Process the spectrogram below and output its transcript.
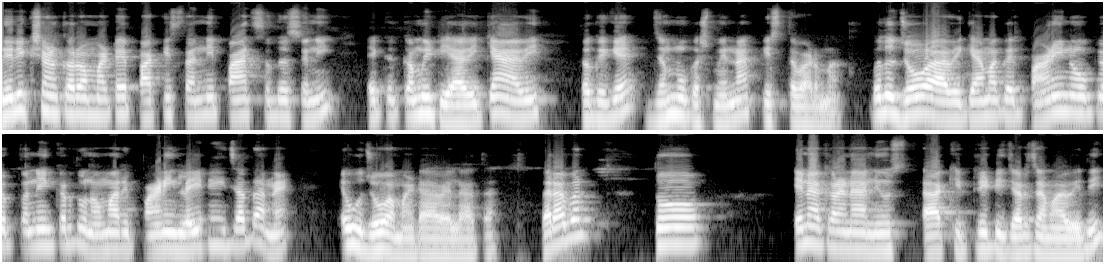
નિરીક્ષણ કરવા માટે પાકિસ્તાનની પાંચ સદસ્યની એક કમિટી આવી. ક્યાં આવી? તો કે કે જમ્મુ કાશ્મીરના કિસ્તવાડમાં બધું જોવા આવી કે આમાં કઈ પાણીનો ઉપયોગ તો નહીં કરતું ને અમારી પાણી લઈ નહીં જતા ને, એવું જોવા માટે આવેલા હતા. બરાબર? તો એના કારણે આ ન્યૂઝ આખી ટ્રીટી ચર્ચામાં આવી હતી.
